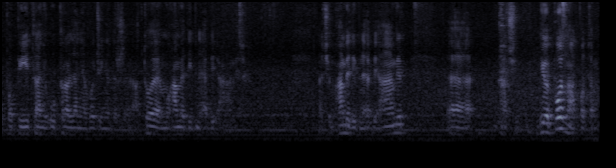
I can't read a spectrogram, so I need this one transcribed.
u po pitanju upravljanja vođenja države, a to je Muhammed ibn Abi Amir. Znači, Muhammed ibn Abi Amir, e, znači, bio je poznat po tome.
